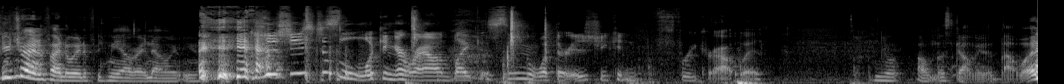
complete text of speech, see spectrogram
You're trying to find a way to freak me out right now, aren't you? yeah. She's just looking around, like seeing what there is she can freak her out with. You almost got me with that one.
